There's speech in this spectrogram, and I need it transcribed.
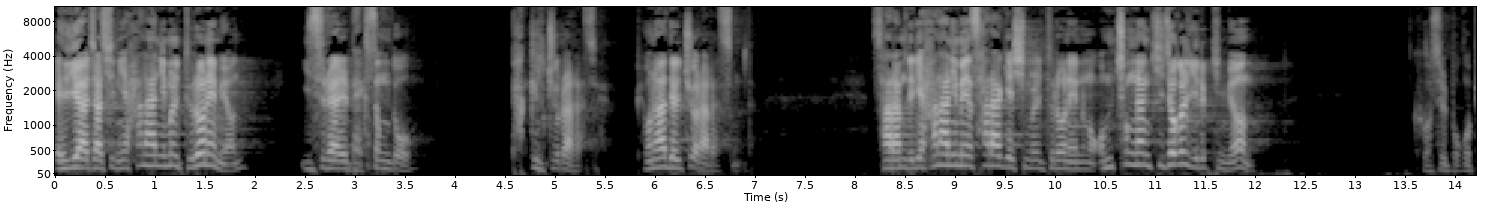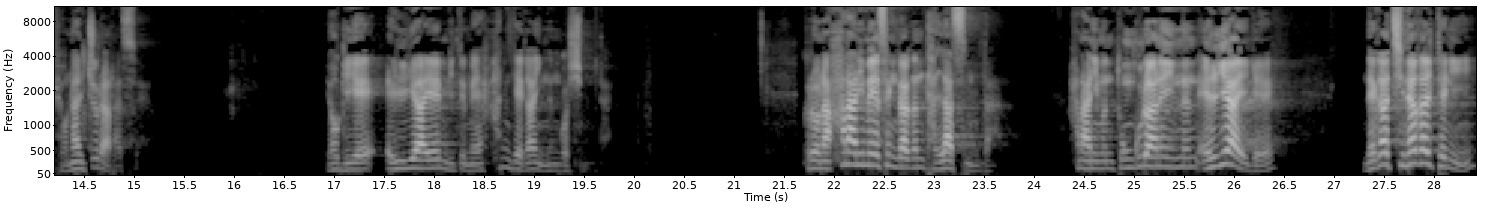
엘리야 자신이 하나님을 드러내면 이스라엘 백성도 바뀔 줄 알았어요. 변화될 줄 알았습니다. 사람들이 하나님의 살아계심을 드러내는 엄청난 기적을 일으키면 그것을 보고 변할 줄 알았어요. 여기에 엘리야의 믿음에 한계가 있는 것입니다. 그러나 하나님의 생각은 달랐습니다. 하나님은 동굴 안에 있는 엘리야에게 내가 지나갈 테니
